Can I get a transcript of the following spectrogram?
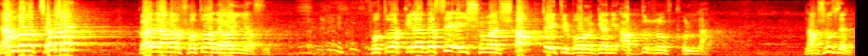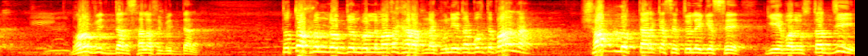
গান বাজাচ্ছে মানে? কয়ে আমার ফতোয়া নেওয়াই আছে। ফতুয়া কিরা দেশে এই সময়ের সবচাইতে বড় জ্ঞানী আব্দুর রৌফ খুলনা। নাম শুনছেন? বড় বিদ্যান সালাফি বিদ্যান তো তখন লোকজন বললে, মাথা খারাপ না উনি এটা বলতে পারে না? সব লোক তার কাছে চলে গেছে। গিয়ে বলে উস্তাদজি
